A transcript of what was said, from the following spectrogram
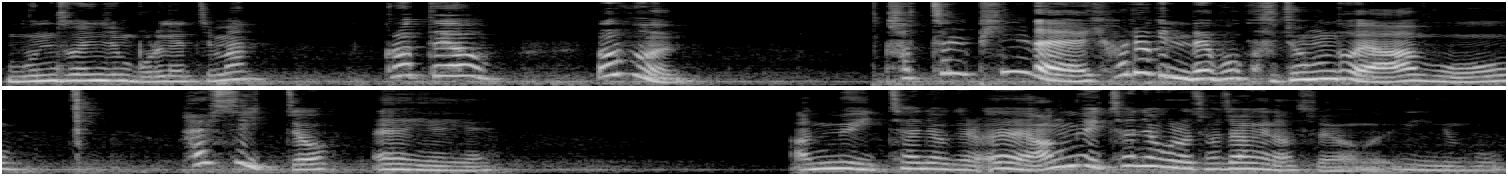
뭔 소린지는 모르겠지만 그렇대요. 여러분 같은 피인데 혈육인데 뭐 그 정도야 뭐. 할 수 있죠. 예예 예. 악뮤 이찬혁이라 예 악뮤 이찬혁으로 저장해놨어요. 이게 뭐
